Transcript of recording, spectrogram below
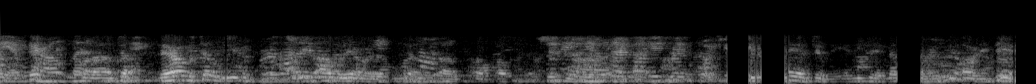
yeah, we're all blessed. There I was telling you, I was there with, uh, uh, uh, said to me, and he said, no, we already did.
